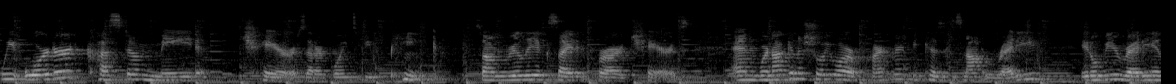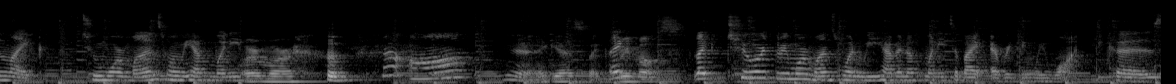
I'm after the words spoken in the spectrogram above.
We ordered custom-made chairs that are going to be pink. So I'm really excited for our chairs. And we're not gonna show you our apartment because it's not ready. It'll be ready in like two more months when we have money. Or more. Nuh-uh. yeah, I guess like, Like- three months. like two or three more months when we have enough money to buy everything we want because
